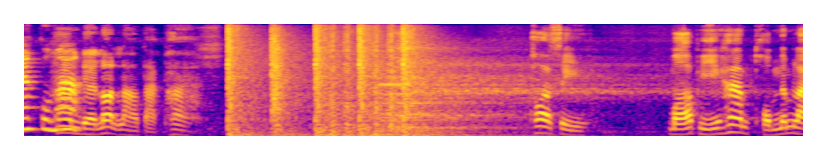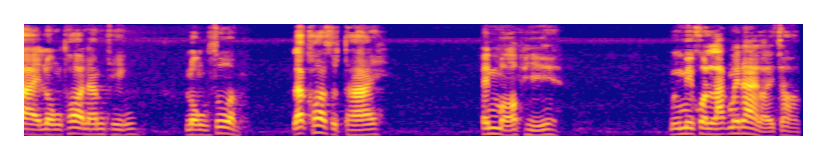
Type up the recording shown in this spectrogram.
น่ากลัวห้ามากเดินลอดราวตากผ้า ข้อ4หมอผีห้ามถมน้ำลายลงท่อน้ำทิ้ง ลงส้วม และข้อสุดท้าย เป็นหมอผี มึงมีคนรักไม่ได้เหรอไอ้จอม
